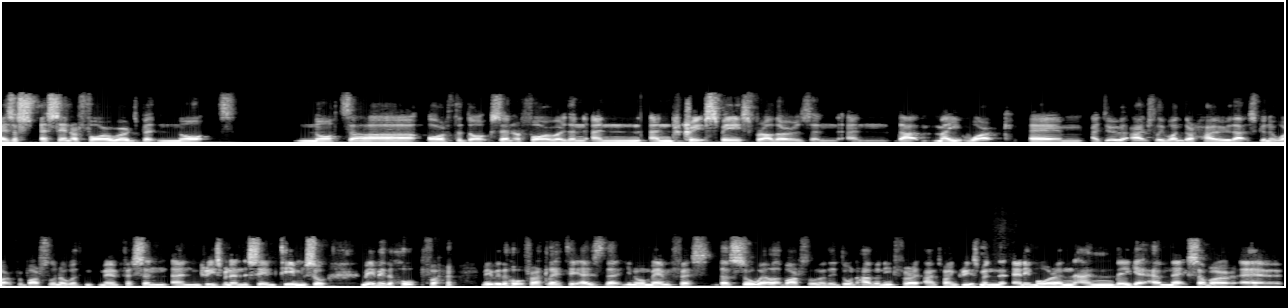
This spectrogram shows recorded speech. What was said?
is a, a centre forward, but not not a orthodox centre forward and, and and create space for others and and that might work. Um, I do actually wonder how that's going to work for Barcelona with Memphis and, and Griezmann in the same team. So maybe the hope for maybe the hope for Atleti is that you know Memphis does so well at Barcelona they don't have a need for Antoine Griezmann anymore and, and they get him next summer uh,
